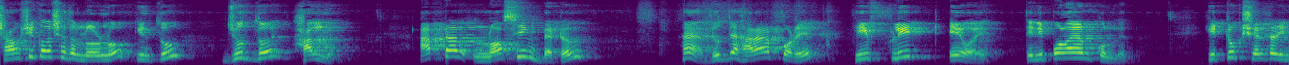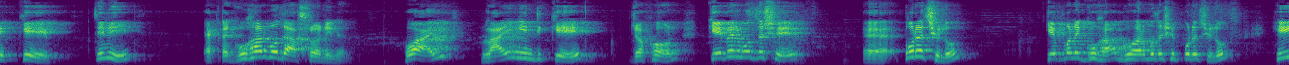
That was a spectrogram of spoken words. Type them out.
সাহসিকতার সাথে লড়লো, কিন্তু যুদ্ধ হারলো। আফটার লসিং ব্যাটল হ্যাঁ যুদ্ধে হারার পরে হি ফ্লিট এ ওয়ে তিনি পলায়ন করলেন। He took shelter in a cave, তিনি একটা গুহার মধ্যে আশ্রয় নিলেন। While lying in the cave, যখন কেবের মধ্যে সে পড়েছিল কেব মানে গুহা, গুহার মধ্যে সে পড়েছিল, he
